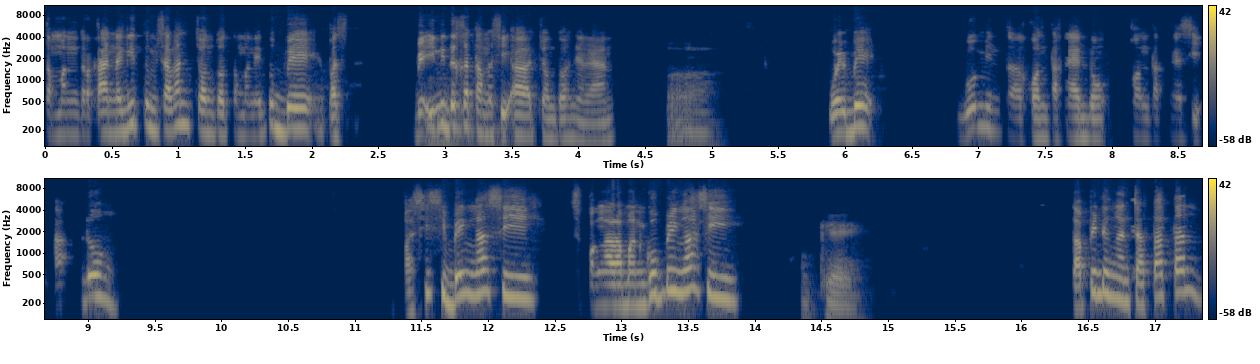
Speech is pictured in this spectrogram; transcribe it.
teman rekannya gitu. Misalkan contoh teman itu B pas B ini dekat sama si A contohnya kan. Heeh. WB gue minta kontaknya dong kontaknya si A dong. Pasti si B ngasih sepengalaman gue B ngasih. Oke. tapi dengan catatan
